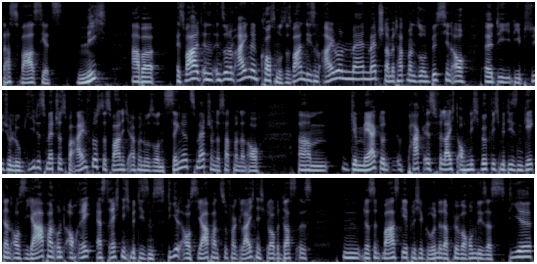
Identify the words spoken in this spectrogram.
Das war es jetzt nicht, aber es war halt in, in so einem eigenen Kosmos. Es war in diesem Iron Man-Match, damit hat man so ein bisschen auch äh, die, die Psychologie des Matches beeinflusst. Das war nicht einfach nur so ein Singles-Match und das hat man dann auch ähm, gemerkt und Pack ist vielleicht auch nicht wirklich mit diesen Gegnern aus Japan und auch re erst recht nicht mit diesem Stil aus Japan zu vergleichen. Ich glaube, das ist das sind maßgebliche Gründe dafür, warum dieser Stil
